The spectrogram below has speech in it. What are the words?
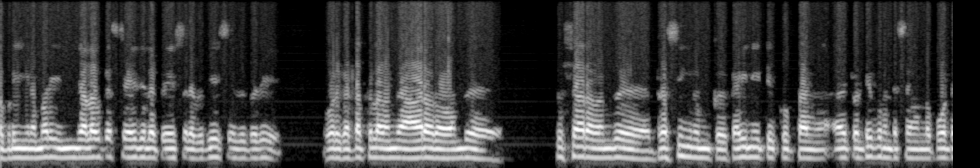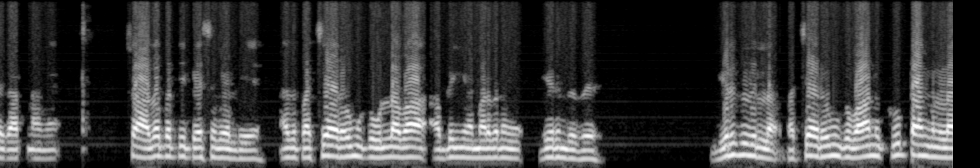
அப்படிங்கிற மாதிரி இந்த அளவுக்கு ஸ்டேஜில் பேசுகிற விஜய் சேதுபதி ஒரு கட்டத்தில் வந்து ஆரோரை வந்து துஷாரை வந்து ட்ரெஸ்ஸிங் ரூமுக்கு கை நீட்டி கூப்பிட்டாங்க. அது டுவெண்ட்டி ஃபோர் இன்ட்டு செவனில் போட்டு காட்டினாங்க. ஸோ அதை பற்றி பேசவே இல்லையே. அது பச்சையா ரூமுக்கு உள்ளவா அப்படிங்கிற மாதிரி தானே இருந்தது. இருந்தது இல்லை. பச்சையா ரூமுக்கு வான்னு கூப்பிட்டாங்கல்ல.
